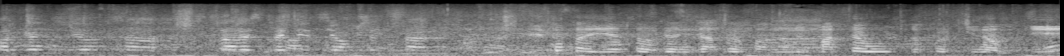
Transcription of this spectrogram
organizująca sprawę z petycją przedstawi. Tutaj jest organizator pan Mateusz Dokocinowski. Yy,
